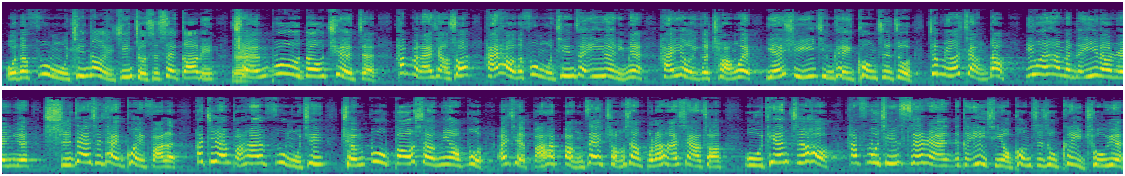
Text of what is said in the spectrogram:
我的父母亲都已经九十岁高龄，全部都确诊。他本来想说还好的父母亲在医院里面还有一个床位，也许疫情可以控制住，就没有想到，因为他们的医疗人员实在是太匮乏了，他竟然把他的父母亲全部包上尿布，而且把他绑在床上不让他下床。五天之后，他父亲虽然那个疫情有控制住可以出院，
